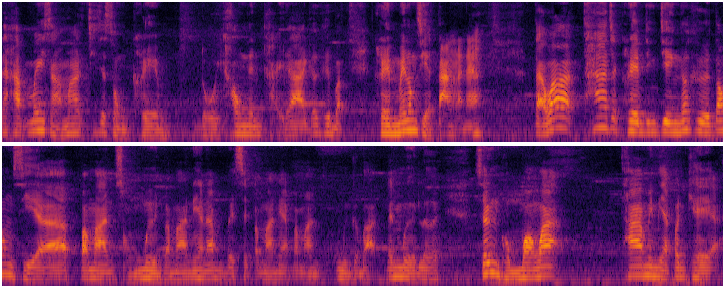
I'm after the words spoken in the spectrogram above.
นะครับไม่สามารถที่จะส่งเคลมโดยเข้าเงื่อนไขได้ก็คือแบบเคลมไม่ต้องเสียตังค์อะนะแต่ว่าถ้าจะเคลมจริง ๆ ก็คือต้องเสียประมาณ 20,000 ประมาณนี้นะเบ็ดเสร็จประมาณเนี้ยประมาณหมื่นกว่าบาทเป็นหมื่นเลย ซึ่งผมมองว่าถ้าไม่มี Apple Care อะ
